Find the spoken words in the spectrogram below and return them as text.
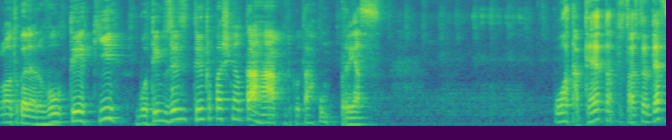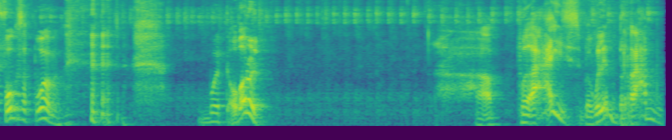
Pronto, galera. Voltei aqui. Botei 230 para esquentar rápido, que eu tava com pressa. Pô, tá até, tá, tá, até fogo essa porra, mano. Olha o barulho. Rapaz, o bagulho é brabo.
